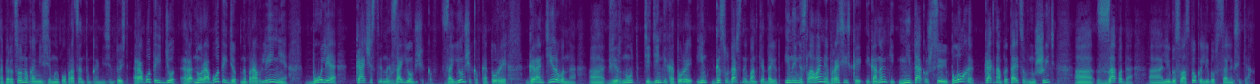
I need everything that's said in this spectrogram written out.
операционным комиссиям и по процентным комиссиям. То есть работа идет, но работа идет в направлении более качественных заемщиков, заемщиков, которые гарантированно а, вернут те деньги, которые им государственные банки отдают. Иными словами, в российской экономике не так уж все и плохо, как нам пытаются внушить а, с Запада, а, либо с Востока, либо в социальных сетях.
